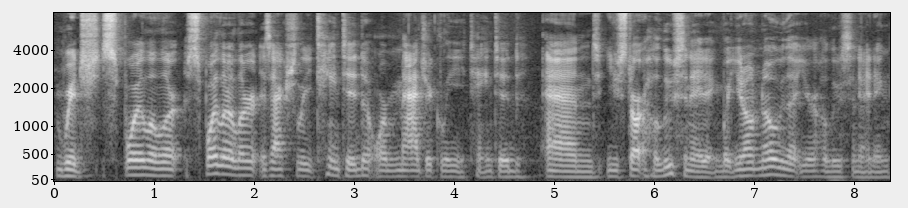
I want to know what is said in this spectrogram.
which spoiler alert, spoiler alert is actually tainted or magically tainted and you start hallucinating but you don't know that you're hallucinating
